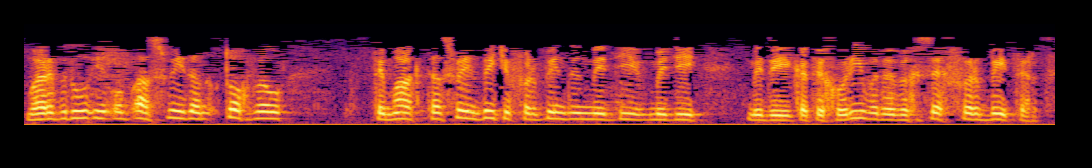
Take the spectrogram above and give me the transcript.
Maar ik bedoel, als wij dan toch wel te maken, als wij een beetje verbinden met die, met die, met die categorie, wat we hebben gezegd, verbitterd.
